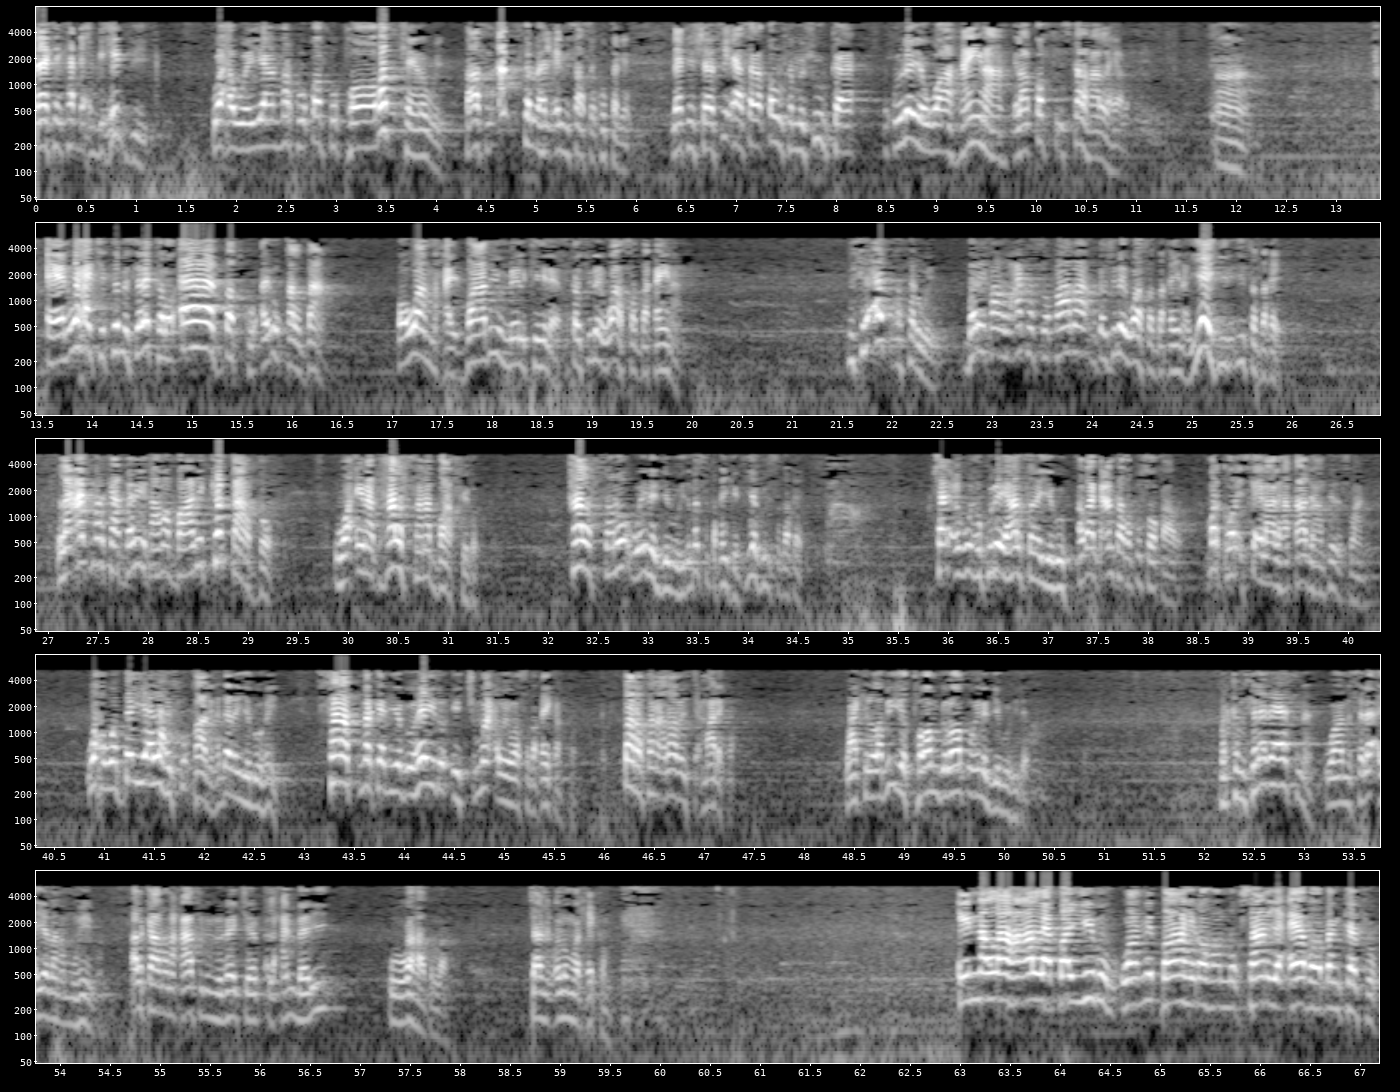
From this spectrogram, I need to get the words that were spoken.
laakiin ka dhex bixiddii waxa weeyaan markuu qofku toobad keeno wey taasna akar ahlicilmi saasay ku tageen laakiin shaafici asaga qowlka mashhuurkaa wuxuu leeyahay waa haynaa ilaa qofki iska lahaa la helo waxaa jirta masale kaloo aad dadku ay u qaldaan oo waa maxay baadiyu meel ka helaya markaasuu leeya waa sadaqayna masle aad u khatar wey dariiqaanu lacag ka soo qaada مثل أبغى ثروي بريقا العكس وقابا مكسو ليه؟ واصدقين يهي رئيس صدقين لعك مركا بريقا ما بادي كقابو وإنت هل سنة بافدو هل سنة وإنت يبوهد ما صدقين كنت يكون صدقين شرعه وحكوليه هل سنة يبوه هذا قعنت هذا قصو قابا مركا رئيسك إلى عليها عن تيد إسلامي. وهو دي الله يسكو قادر هذا يبوهين سنة مركا يبوهيد اجمع ويواصدقين كنت طرف سنة عدام استعمالك. لكن لبي يطلم بلاطو إنت يبوهيده marka masaladaasna waa masale iyadana muhiima halkaanuna xaafid ibnu rajab alxambali uu uga hadlaa jaamic culum walxikam in allaha alle dayibun waa mid daahir ahoo nuqsaan iyo ceeb oo dhan ka fog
